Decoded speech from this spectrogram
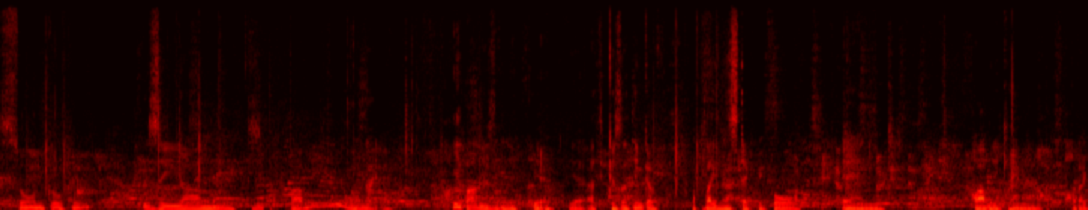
Son Goku. Is he um? Does he put Barbie in or no? Yeah, Bobby's in there. Yeah. Yeah, because I, think I've I played this deck before, and Barbie came out, but I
